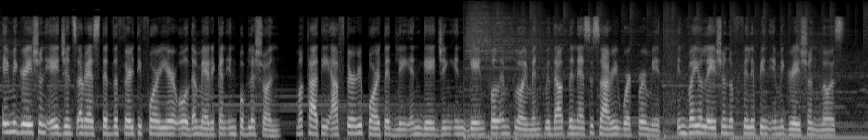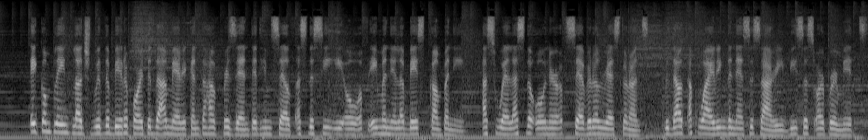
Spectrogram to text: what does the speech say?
Immigration agents arrested the 34-year-old American in Poblacion, Makati after reportedly engaging in gainful employment without the necessary work permit, in violation of Philippine immigration laws. A complaint lodged with the B reported the American to have presented himself as the CEO of a Manila-based company, as well as the owner of several restaurants, without acquiring the necessary visas or permits.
